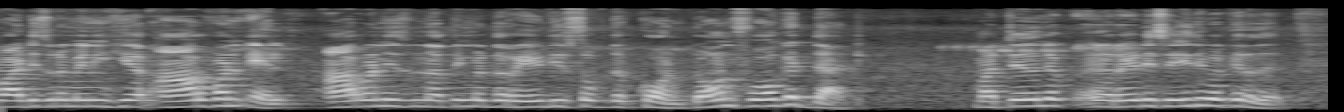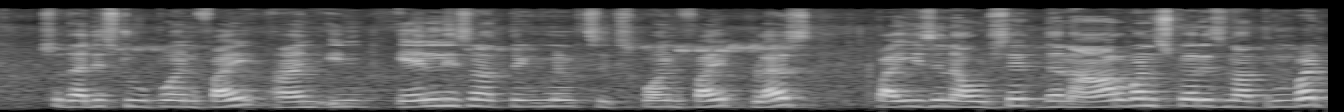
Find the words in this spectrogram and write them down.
what is remaining here r1l r1 is nothing but the radius of the cone don't forget that മറ്റേതിന്റെ റേഡിയസ് എഴുതി വെക്കരുത് so that is 2.5 and in L is nothing but 6.5 plus pi is in outside. Then R1 square is nothing but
